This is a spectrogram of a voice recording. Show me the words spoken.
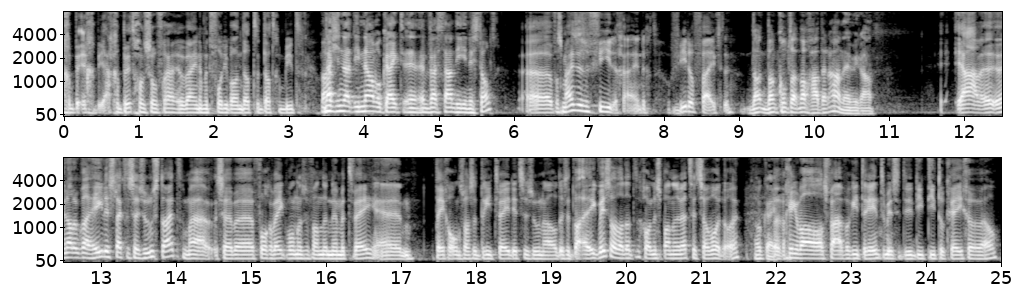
gebe- ja, gebeurt gewoon zo vrij weinig met volleybal in dat, dat gebied. Maar als je naar Dynamo kijkt, en, waar staan die in de stand? Eh, volgens mij zijn ze vierde geëindigd. Of vierde of vijfde. Dan, dan komt dat nog harder aan, neem ik aan. Ja, hun hadden ook wel een hele slechte seizoenstart. Maar ze hebben, vorige week wonnen ze van de nummer 2. En tegen ons was het 3-2 dit seizoen al. Dus het, ik wist al wel dat het gewoon een spannende wedstrijd zou worden hoor. Oké. We, gingen wel als favoriet erin. Tenminste, die, die titel kregen we wel.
